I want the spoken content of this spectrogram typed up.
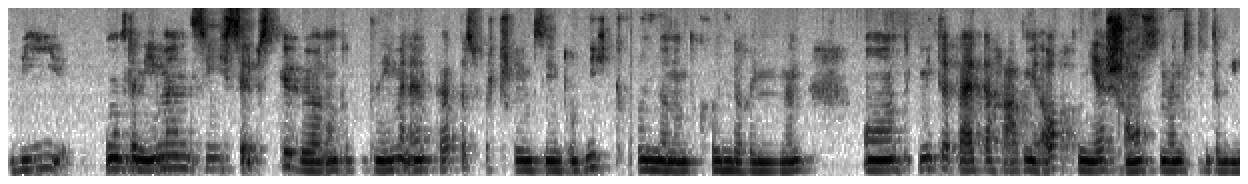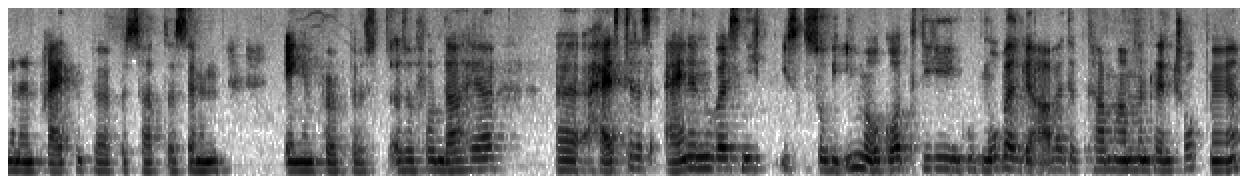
wie Unternehmen sich selbst gehören und Unternehmen einen Purpose verschrieben sind und nicht Gründern und Gründerinnen. Und Mitarbeiter haben ja auch mehr Chancen, wenn das Unternehmen einen breiten Purpose hat, als einen engen Purpose. Also von daher äh, heißt ja das eine, nur weil es nicht ist so wie immer, oh Gott, die, die in Good Mobile gearbeitet haben, haben dann keinen Job mehr,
